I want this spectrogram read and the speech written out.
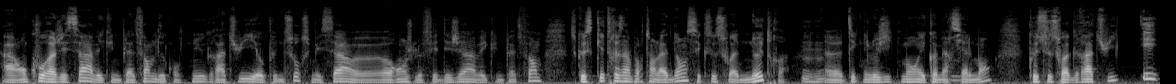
à, encourager ça avec une plateforme de contenu gratuit et open source. Mais ça, euh, Orange le fait déjà avec une plateforme. Parce que ce qui est très important là-dedans, c'est que ce soit neutre, mmh. euh, technologiquement et commercialement, que ce soit gratuit et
